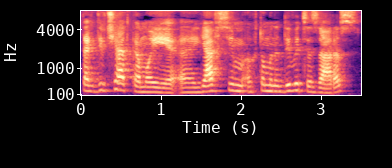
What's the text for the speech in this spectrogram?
Так, дівчатка мої, е, я всім, хто мене дивиться зараз,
